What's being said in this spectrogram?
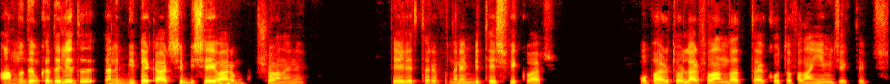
anladığım kadarıyla da hani BIP'e karşı bir şey var şu an hani devlet tarafından. Yani bir teşvik var. Operatörler falan da hatta kota falan yemeyecek demiş.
